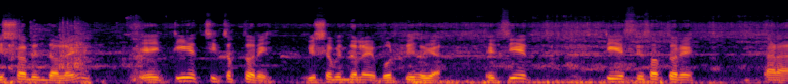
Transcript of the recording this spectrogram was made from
বিশ্ববিদ্যালয়ে, এই টিএসসি চত্বরে, বিশ্ববিদ্যালয়ে ভর্তি হইয়া এই টিএসসি চত্বরে তারা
